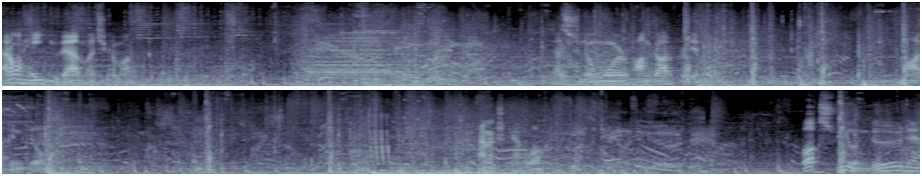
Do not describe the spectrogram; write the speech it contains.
I don't hate you that much, come on. On God for him. Mock and kill. I'm actually kinda low. Buck's feeling good now.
